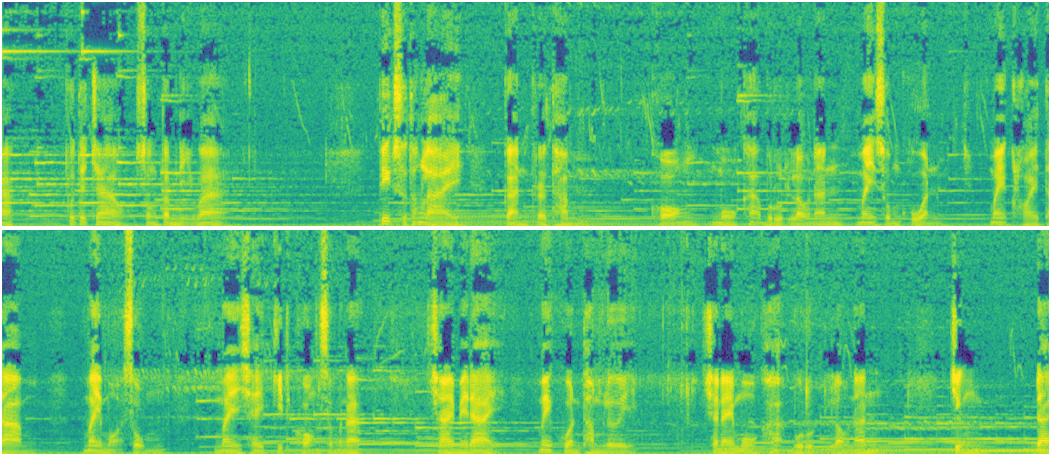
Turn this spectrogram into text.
าค พุทธเจ้าทรงตำหนิว่า ภิกษุทั้งหลายการกระทำของโมฆะบุรุษเหล่านั้นไม่สมควร ไม่คล้อยตาม ไม่เหมาะสม ไม่ใช่กิจของสมณะ ใช้ไม่ได้ ไม่ควรทำเลย ฉนัยโมฆะบุรุษเหล่านั้น จึงได้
